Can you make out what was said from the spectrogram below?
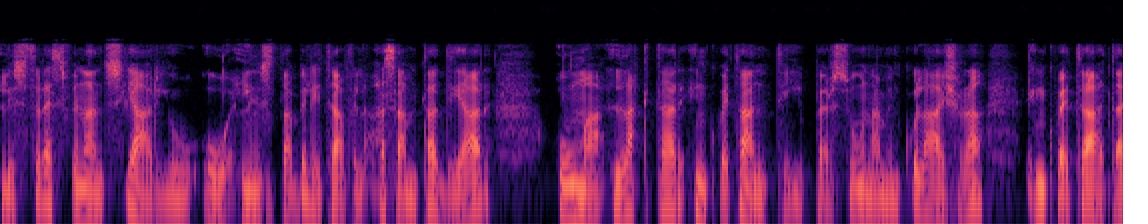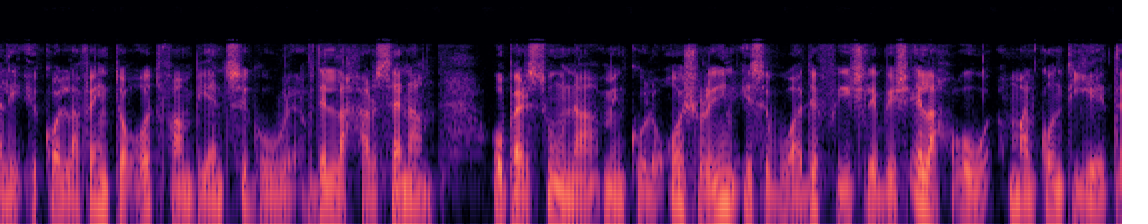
l-istress finanzjarju u l-instabilità fil-qasam tad-djar huma l-aktar inkwetanti, persuna minn kull għaxra nkwetata li jkollha fejn toqgħod f'ambjent sigur f'din l-aħħar sena, u persuna minn kull 20 isibuha diffiċli biex ilaħqu mal-kontijiet.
